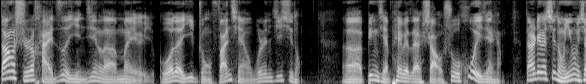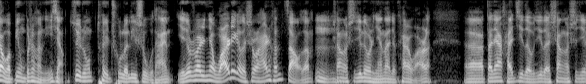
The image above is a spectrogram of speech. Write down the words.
当时海自引进了美国的一种反潜无人机系统，呃，并且配备在少数护卫舰上。但是这个系统应用效果并不是很理想，最终退出了历史舞台。也就是说，人家玩这个的时候还是很早的，嗯，上个世纪六十年代就开始玩了。呃，大家还记得不记得上个世纪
